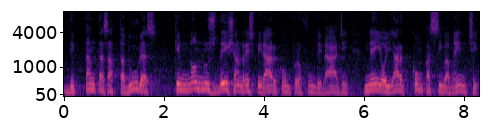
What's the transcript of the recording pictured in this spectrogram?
de tantas ataduras que não nos deixam respirar com profundidade, nem olhar compassivamente,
